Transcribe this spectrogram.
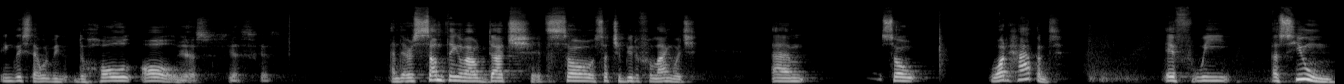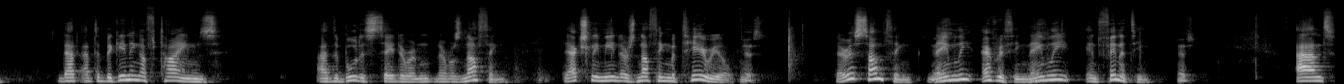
English, that would be the whole all. Yes. Yes. Yes. And there's something about Dutch. It's so such a beautiful language. Um, so, what happened if we assume that at the beginning of times, as the Buddhists say, there, were, there was nothing? They actually mean there's nothing material. Yes. There is something, namely everything, namely infinity. Yes. And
